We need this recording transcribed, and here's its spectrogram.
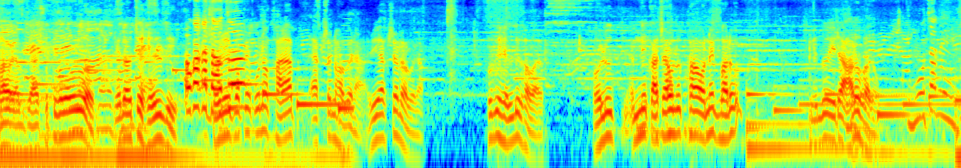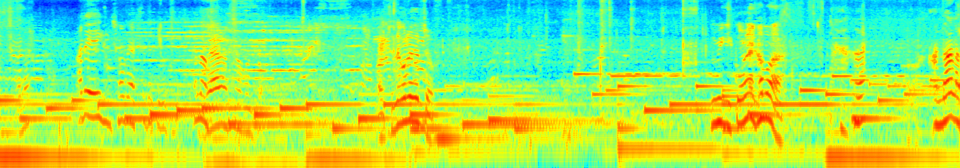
ভালো লাগছে। আর সত্যি কথা বলব এটা হচ্ছে হেলদি ও কাকা দাও শরীরের তো। পক্ষে কোনো খারাপ অ্যাকশন হবে না রিয়াকশন হবে না। খুবই হেলদি খাবার। হলুদ এমনি কাঁচা হলুদ খাওয়া অনেক ভালো কিন্তু এটা আরও ভালো। মোচা নেই। আরে এই সব একসাথে একসাথে করে গেছো তুমি কি কড়াই খাবা? না না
